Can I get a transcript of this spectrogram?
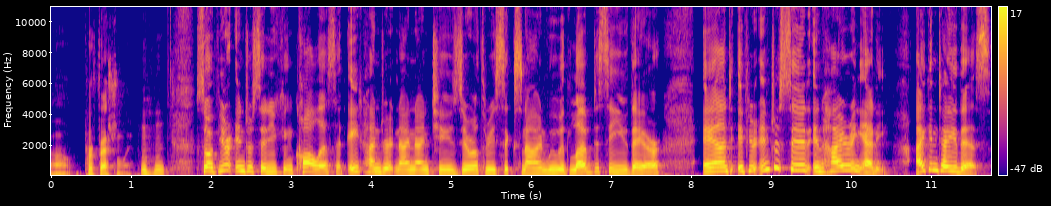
uh, professionally. So if you're interested, you can call us at 800 992 0369. We would love to see you there. And if you're interested in hiring Eddie, I can tell you this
